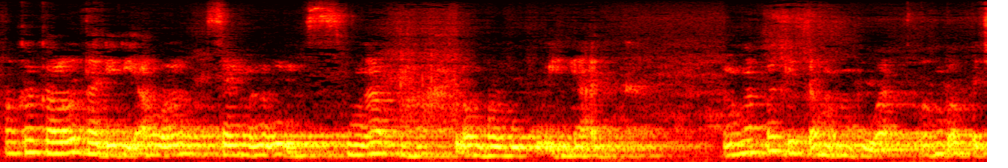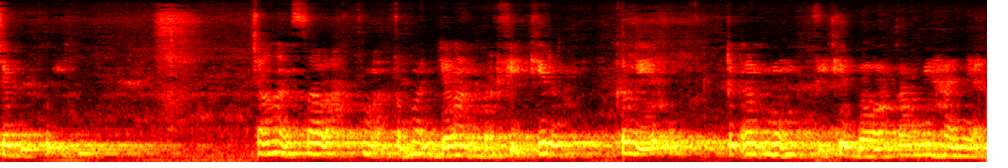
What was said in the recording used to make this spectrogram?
Maka kalau tadi di awal saya menulis mengapa lomba buku ini ada, mengapa kita membuat lomba baca buku ini, jangan salah teman-teman, jangan berpikir keliru dengan memikir bahwa kami hanya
